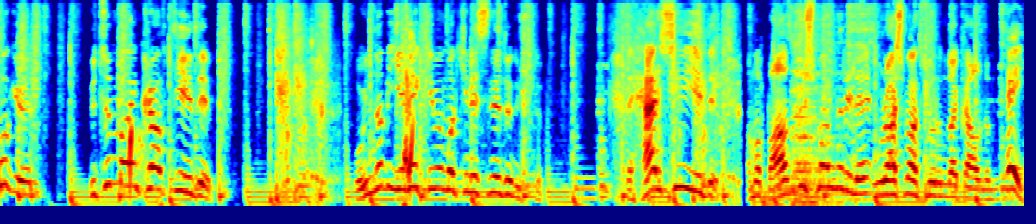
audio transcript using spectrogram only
Bugün bütün Minecraft'ı yedim. Oyunda bir yemek yeme makinesine dönüştüm. Ve her şeyi yedim. Ama bazı düşmanlar ile uğraşmak zorunda kaldım. Hey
